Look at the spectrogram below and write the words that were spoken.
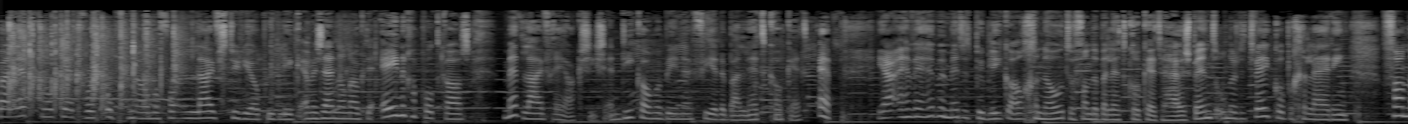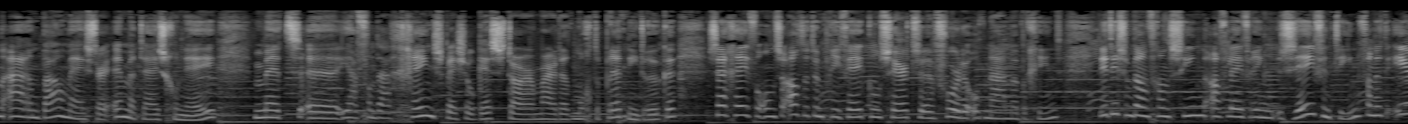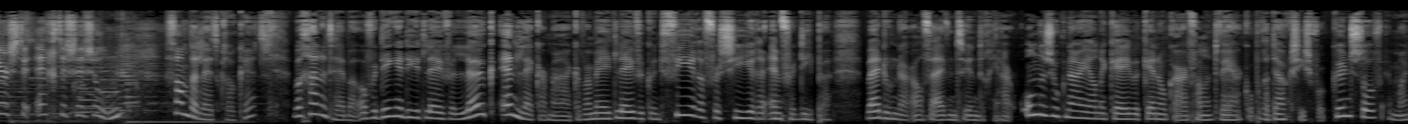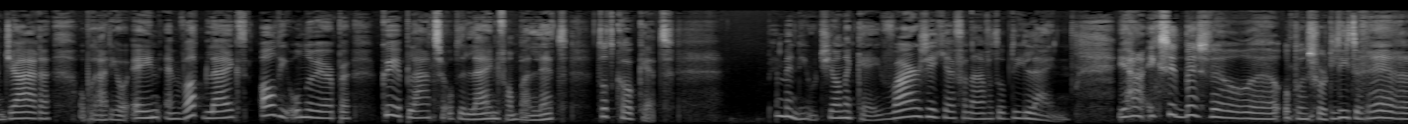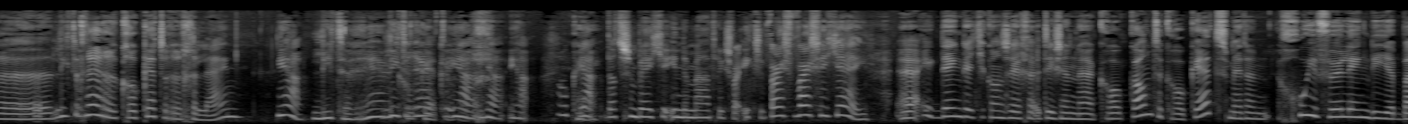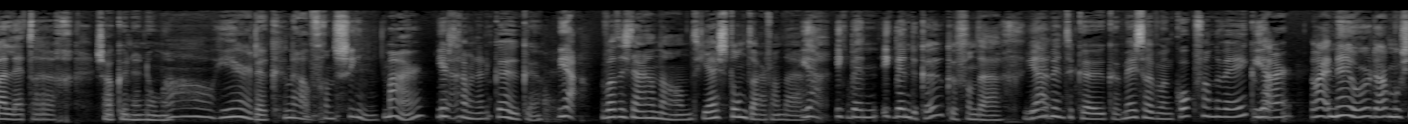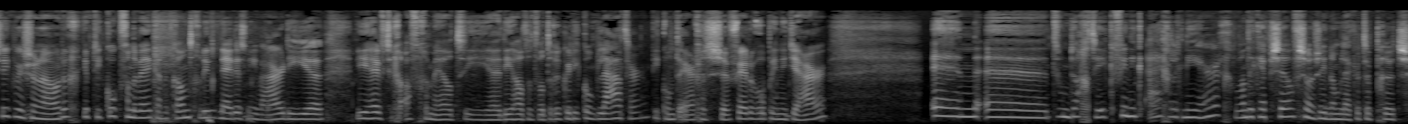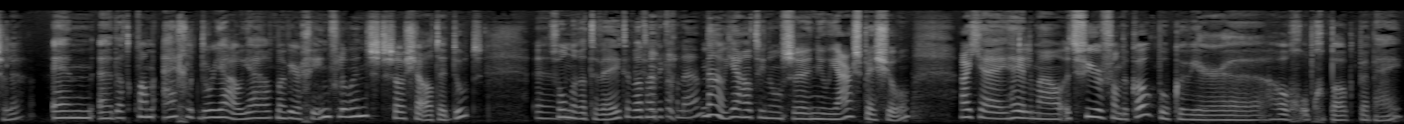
Ballet Croquet wordt opgenomen voor een live studio publiek. En we zijn dan ook de enige podcast met live reacties. En die komen binnen via de Ballet Croquet app. Ja, en we hebben met het publiek al genoten van de Ballet Croquet Huisband onder de tweekoppige leiding van Arend Bouwmeester en Matthijs Groené. Met eh, ja, vandaag geen special guest star, maar dat mocht de pret niet drukken. Zij geven ons altijd een privéconcert eh, voor de opname begint. Dit is hem dan Francine, aflevering 17 van het eerste echte seizoen van Ballet Croquet. We gaan het hebben over dingen die het leven leuk en lekker maken. Waarmee je het leven kunt vieren, versieren en verdiepen. Wij doen daar al 25 jaar onderzoek naar, Janneke. We kennen elkaar van het werk op redacties voor Kunststof en Mandjaren op Radio 1. En wat blijkt, al die onderwerpen kun je plaatsen op de lijn van ballet tot kroket. Ik ben benieuwd, Janneke, waar zit jij vanavond op die lijn? Ja, ik zit best wel eh, op een soort literaire, literaire kroketterige lijn. Ja, Literair, literair. Ja, ja, ja. Oké. Ja, dat is een beetje in de matrix waar ik zit. Waar, waar zit jij? Eh, ik denk dat je kan zeggen, het is een eh, krokante kroket met een goede vulling die je balletterig zou kunnen noemen. Oh, heerlijk. Nou, Francine. Maar eerst Ja. gaan we naar de keuken. Ja, Wat is daar aan de hand? Jij stond daar vandaag. ja ik, ben, ik ben de keuken vandaag. Jij ja. bent de keuken. Meestal hebben we een kok van de week, Ja, maar maar nee hoor, daar moest ik weer zo nodig. Ik heb die kok van de week aan de kant geduwd. Nee, dat is niet waar. Die, eh, die heeft zich afgemeld. Die, eh, die had het wat drukker. Die komt later. Die komt ergens eh, verderop in het jaar. En toen dacht ik, vind ik eigenlijk niet erg. Want ik heb zelf zo'n zin om lekker te prutselen. En dat kwam eigenlijk door jou. Jij had me weer geïnfluenced, zoals je altijd doet. Eh, zonder het te weten, wat had ik gedaan? nou, jij had in onze nieuwjaarspecial... had jij helemaal het vuur van de kookboeken weer eh, hoog opgepookt bij mij.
